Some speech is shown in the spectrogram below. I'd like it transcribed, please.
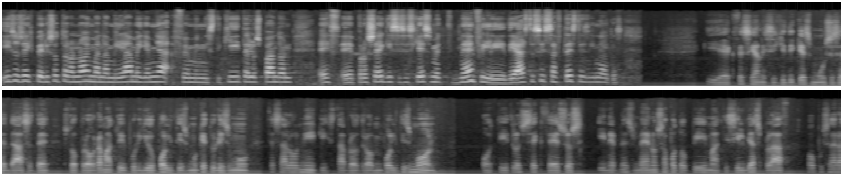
ίσως έχει περισσότερο νόημα να μιλάμε για μια φεμινιστική ή τέλος πάντων ε, ε, προσέγγιση σε σχέση με την έμφυλη διάσταση σε αυτές τις γυναίκες. Η έκθεση Ανησυχητικές Μούσε εντάσσεται στο πρόγραμμα του Υπουργείου Πολιτισμού και Τουρισμού Θεσσαλονίκη Σταυροδρόμι Πολιτισμών. Ο τίτλος της εκθέσεως είναι εμπνευσμένος από το ποίημα της Σίλβιας Πλάθ, όπου 40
